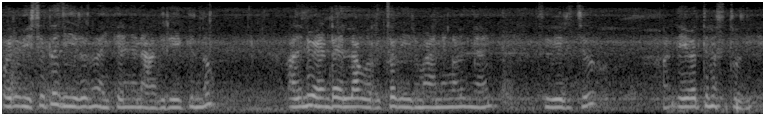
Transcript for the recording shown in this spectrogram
ഒരു വിശുദ്ധ ജീവിതം നയിക്കാൻ ഞാൻ ആഗ്രഹിക്കുന്നു. അതിനുവേണ്ട എല്ലാ ഉറച്ച തീരുമാനങ്ങളും ഞാൻ സ്വീകരിച്ചു. ദൈവത്തിന് സ്തുതി.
